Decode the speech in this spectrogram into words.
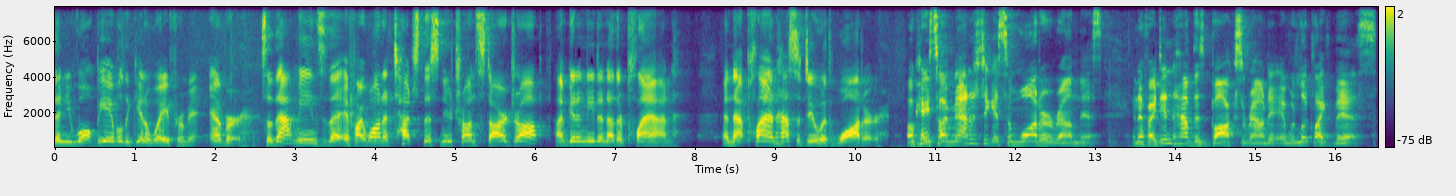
then you won't be able to get away from it ever. So that means that if I want to touch this neutron star drop, I'm going to need another plan. And that plan has to do with water. Okay, so I managed to get some water around this. And if I didn't have this box around it, it would look like this.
